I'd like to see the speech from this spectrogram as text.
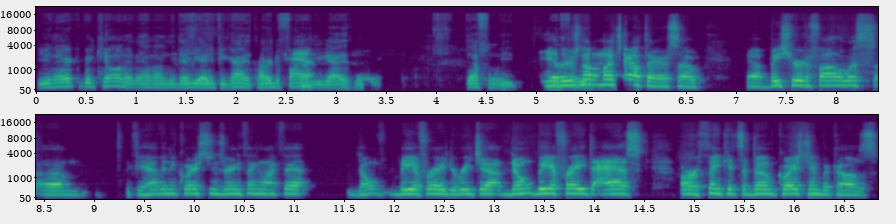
you and Eric have been killing it, man, on the WIDP grind. It's hard to find. You guys definitely Yeah, there's not much out there. So yeah, be sure to follow us. Um, if you have any questions or anything like that, don't be afraid to reach out. Don't be afraid to ask or think it's a dumb question because,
